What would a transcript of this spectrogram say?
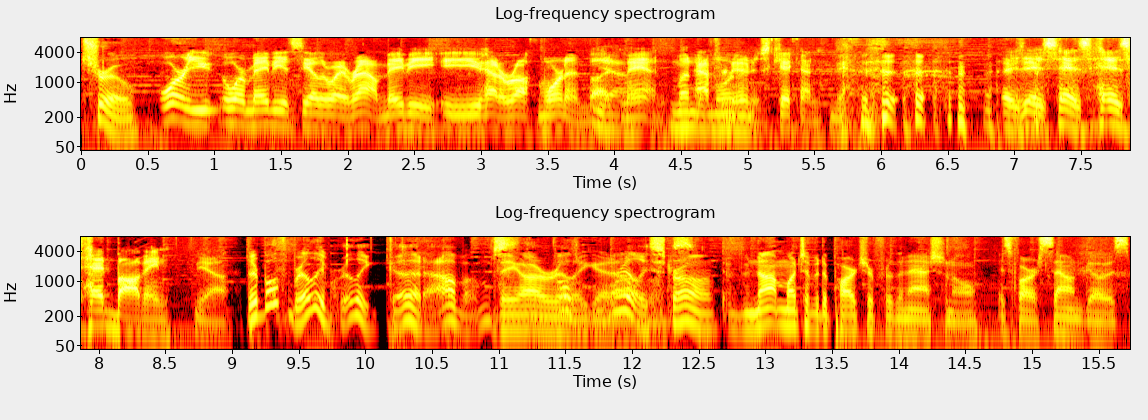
True. Or you, or maybe it's the other way around. Maybe you had a rough morning, but Yeah, man, Monday afternoon morning. is kicking. his, his, his, his head bobbing. Yeah. They're both really, really good albums. They are They're really good. really albums. strong. Not much of a departure for the National as far as sound goes.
